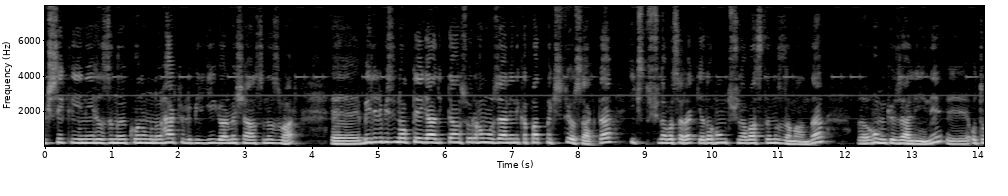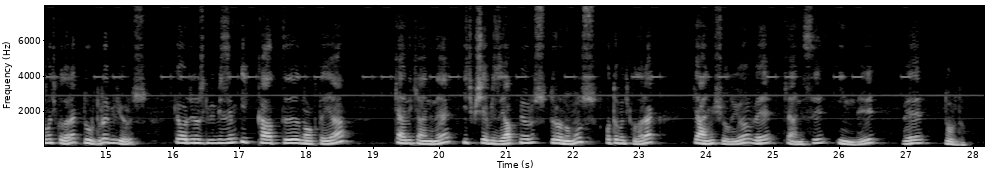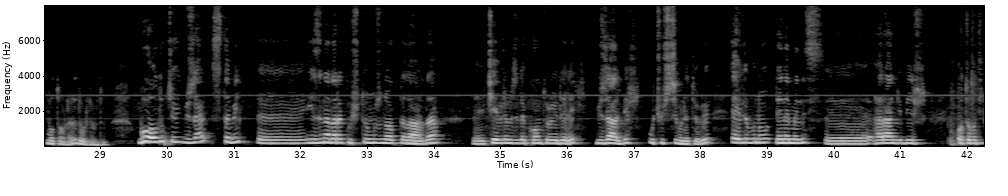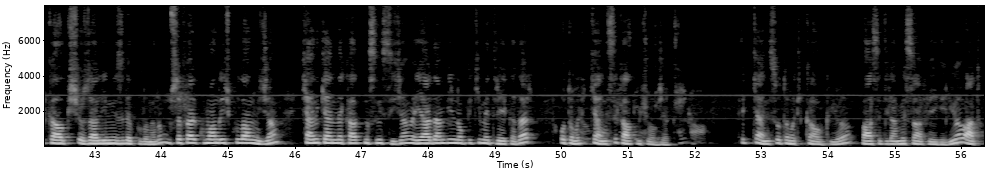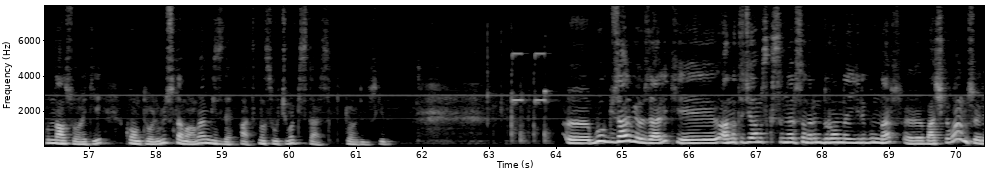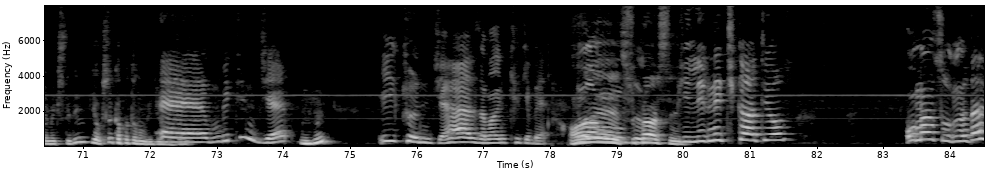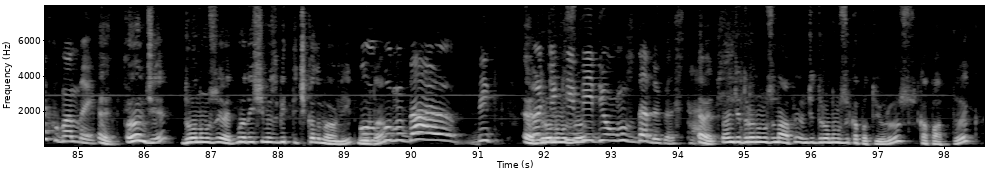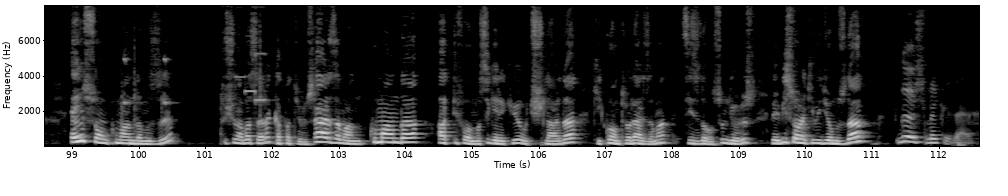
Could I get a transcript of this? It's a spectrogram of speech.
yüksekliğini, hızını, konumunu, her türlü bilgiyi görme şansınız var. Ee, belirli bir noktaya geldikten sonra home özelliğini kapatmak istiyorsak da X tuşuna basarak ya da home tuşuna bastığımız zaman da e, homing özelliğini e, otomatik olarak durdurabiliyoruz. Gördüğünüz gibi bizim ilk kalktığı noktaya kendi kendine hiçbir şey biz yapmıyoruz. Drone'umuz otomatik olarak gelmiş oluyor ve kendisi indi ve durdu. Motorları durdurdu. Bu oldukça güzel, stabil. Ee, izin alarak uçtuğumuz noktalarda e, çevremizi de kontrol ederek güzel bir uçuş simülatörü. Evde bunu denemeniz e, herhangi bir otomatik kalkış özelliğinizi de kullanalım. Bu sefer kumanda hiç kullanmayacağım. Kendi kendine kalkmasını isteyeceğim ve yerden 1.2 metreye kadar otomatik kendisi kalkmış olacak. E, Kendisi otomatik kalkıyor. Bahsedilen mesafeye geliyor. Artık bundan sonraki kontrolümüz tamamen bizde. Artık nasıl uçmak istersek gördüğünüz gibi. Ee, bu güzel bir özellik. Ee, anlatacağımız kısımları sanırım drone ile ilgili bunlar. Ee, başka var mı söylemek istediğin? Yoksa kapatalım videomuzu. Ee, bitince Hı hı. ilk önce her zamanki gibi Aa, evet süpersin. Pillerini çıkartıyoruz. Ondan sonra da kumandayı. Evet. Önce drone'umuzu evet burada işimiz bitti çıkalım örneğin Bu, burada. bunu da bir Evet önceki drone'umuzu videomuzda da göster. Evet, önce drone'umuzu ne yapıyor? Önce drone'umuzu kapatıyoruz. Kapattık. En son kumandamızı tuşuna basarak kapatıyoruz. Her zaman kumanda aktif olması gerekiyor uçuşlarda ki kontrol her zaman sizde olsun diyoruz. Ve bir sonraki videomuzda Görüşmek üzere.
